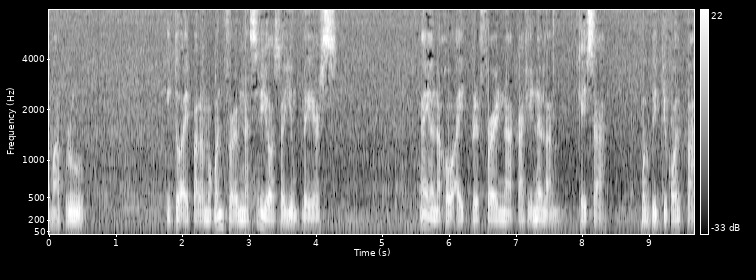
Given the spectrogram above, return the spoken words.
ma-approve. Ito ay para ma-confirm na seryoso yung players. Ngayon ako ay prefer na cash in na lang kaysa mag-video call pa.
